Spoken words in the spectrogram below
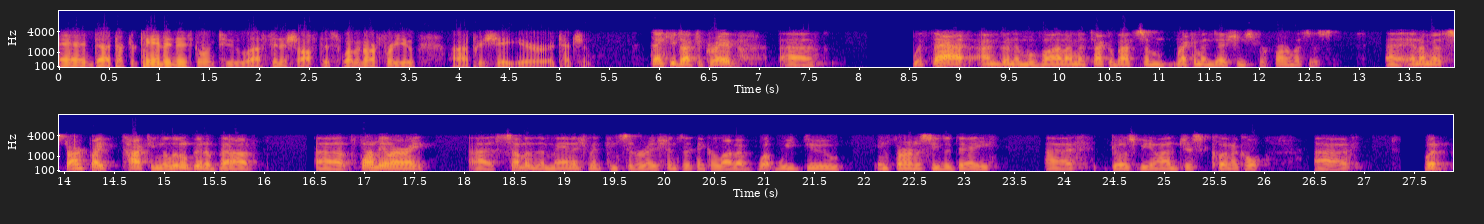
and uh, Dr. Cannon is going to uh, finish off this webinar for you. I appreciate your attention. Thank you, Dr. Grabe. uh, with that, I'm going to move on. I'm going to talk about some recommendations for pharmacists. Uh, and I'm going to start by talking a little bit about uh, formulary, some of the management considerations. I think a lot of what we do in pharmacy today goes beyond just clinical. But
